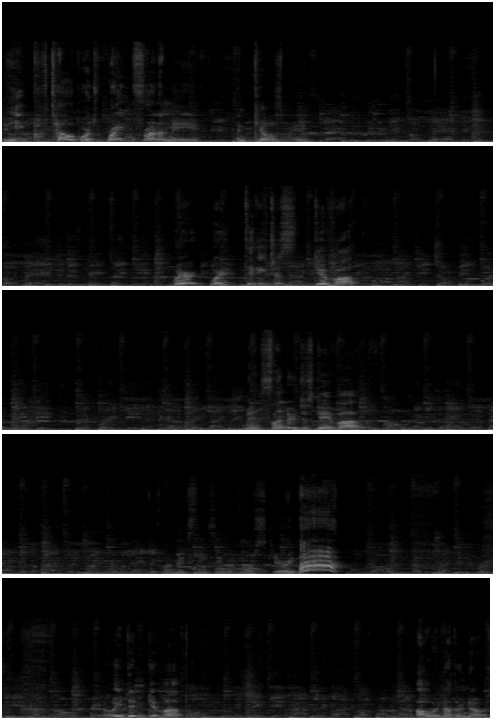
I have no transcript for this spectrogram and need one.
And he teleports right in front of me and kills me. Where, where, did he just give up? Man, Slender just gave up. Probably makes things even more scary. Ah! Oh, he didn't give up. Oh, another note.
